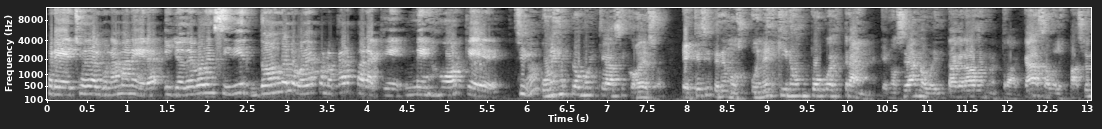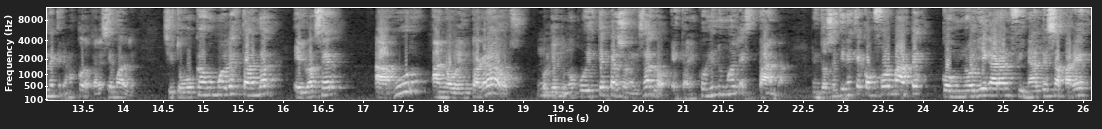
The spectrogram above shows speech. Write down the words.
prehecho de alguna manera y yo debo decidir dónde lo voy a colocar para que mejor quede. Sí, un ejemplo muy clásico de eso es que si tenemos una esquina un poco extraña, que no sea 90 grados en nuestra casa o el espacio donde queremos colocar ese mueble, si tú buscas un mueble estándar, él va a ser a juro a 90 grados, porque tú no pudiste personalizarlo, estás escogiendo un mueble estándar. Entonces tienes que conformarte con no llegar al final de esa pared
